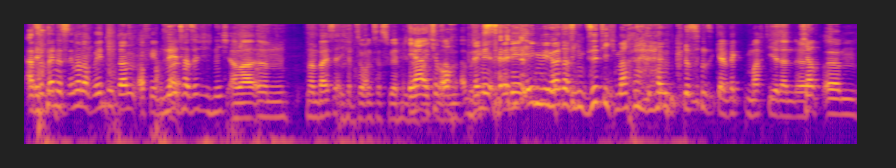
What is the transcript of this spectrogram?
Also wenn es immer noch wehtut, dann auf jeden Nee, Fall. tatsächlich nicht, aber ähm, man weiß ja, ich habe so Angst, dass du gleich mit dieser Ja, ich habe auch, wenn ihr, wenn ihr irgendwie hört, dass ich einen Sittich mache, dann... Chris uns ja wegmacht hier dann. Äh, Ich habe, ähm,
